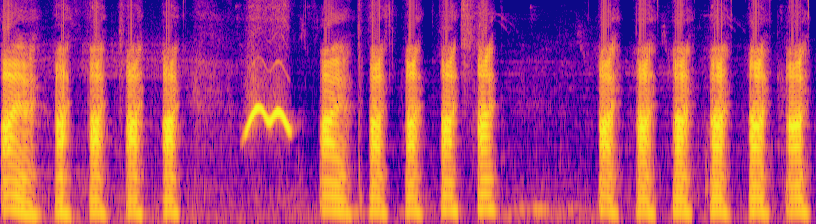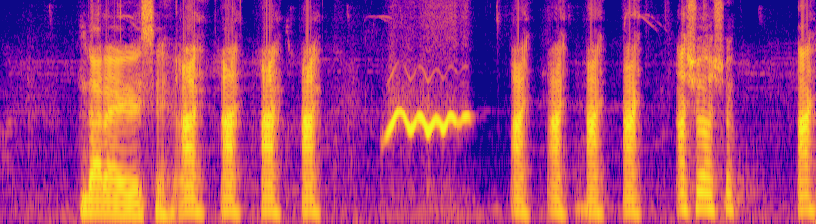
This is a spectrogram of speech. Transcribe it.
আয় আয় আয় দাঁড়ায় রয়েছে। আসো আসো। আয়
